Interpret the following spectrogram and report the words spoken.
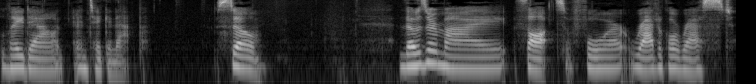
lay down, and take a nap. So, those are my thoughts for radical rest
